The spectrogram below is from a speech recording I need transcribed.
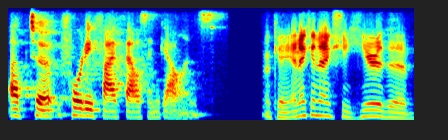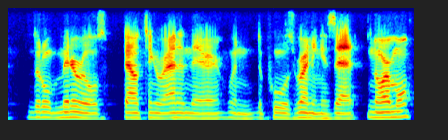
up to 45,000 gallons. Okay, and I can actually hear the little minerals bouncing around in there when the pool is running. Is that normal?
